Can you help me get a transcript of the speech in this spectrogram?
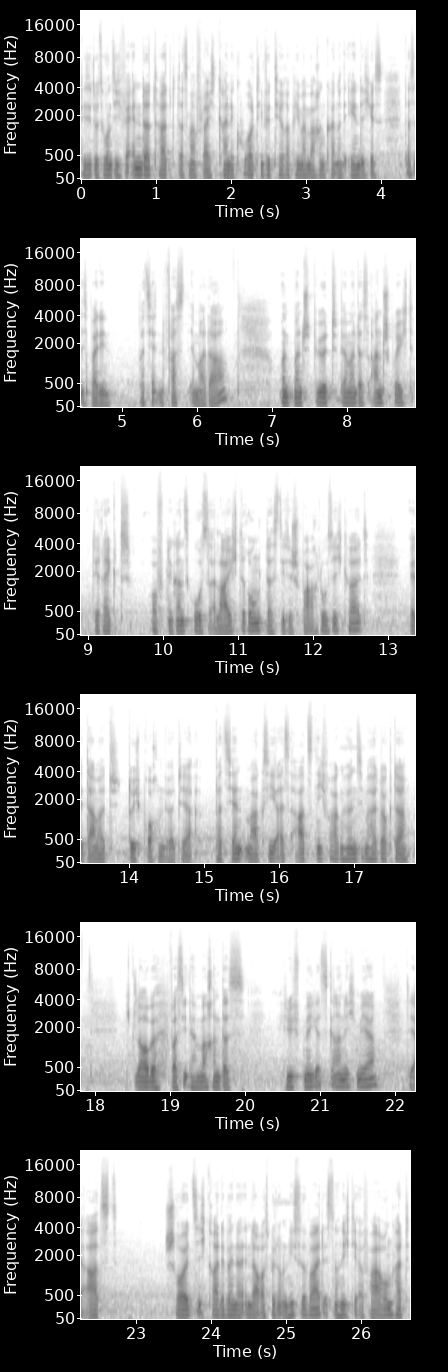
die Situation sich verändert hat, dass man vielleicht keine kurative Therapie mehr machen kann und ähnliches, das ist bei den Patienten fast immer da. Und man spürt, wenn man das anspricht, direkt oft eine ganz große Erleichterung, dass diese Sprachlosigkeit äh, damit durchbrochen wird. Der Patient mag Sie als Arzt nicht fragen, hören Sie mal, Herr Doktor, ich glaube, was Sie da machen, das hilft mir jetzt gar nicht mehr. Der Arzt scheut sich, gerade wenn er in der Ausbildung noch nicht so weit ist, noch nicht die Erfahrung hat,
